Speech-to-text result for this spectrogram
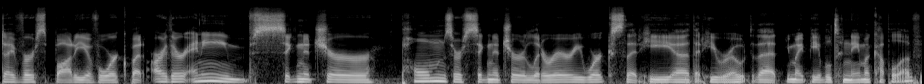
diverse body of work, but are there any signature poems or signature literary works that he uh, that he wrote that you might be able to name a couple of?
